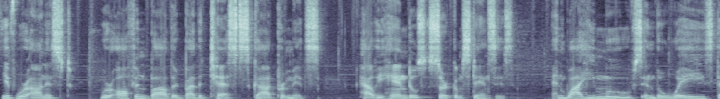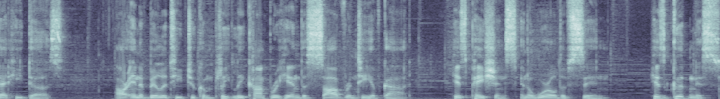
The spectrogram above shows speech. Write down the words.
if we're honest, we're often bothered by the tests God permits, how He handles circumstances, and why He moves in the ways that He does. Our inability to completely comprehend the sovereignty of God, His patience in a world of sin, His goodness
